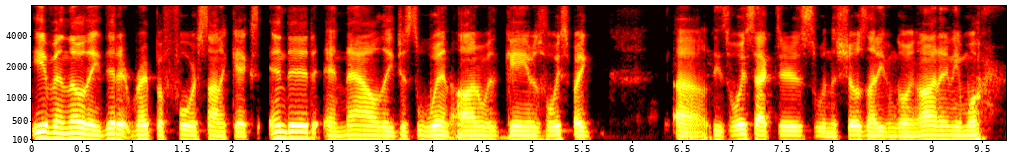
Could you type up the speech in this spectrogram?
Even though they did it right before Sonic X ended, and now they just went on with games voiced by uh, these voice actors when the show's not even going on anymore.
